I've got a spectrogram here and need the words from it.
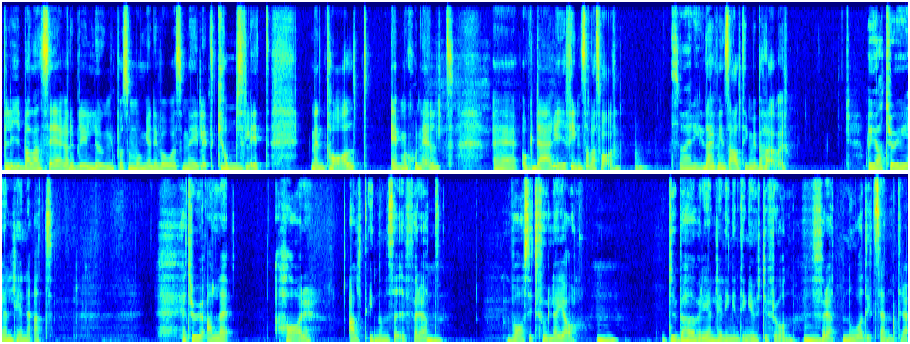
bli balanserad och bli lugn på så många nivåer som möjligt. Kroppsligt, mentalt, emotionellt. Eh, och där i finns alla svar. Så är det ju. Där finns allting vi behöver. Och jag tror ju egentligen att jag tror ju alla har allt inom sig för att vara sitt fulla jag. Du behöver egentligen ingenting utifrån för att nå ditt centra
